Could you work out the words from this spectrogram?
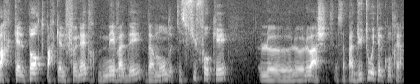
par quelle porte, par quelle fenêtre m'évader d'un monde qui suffoquait le, H. Ça n'a pas du tout été le contraire.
